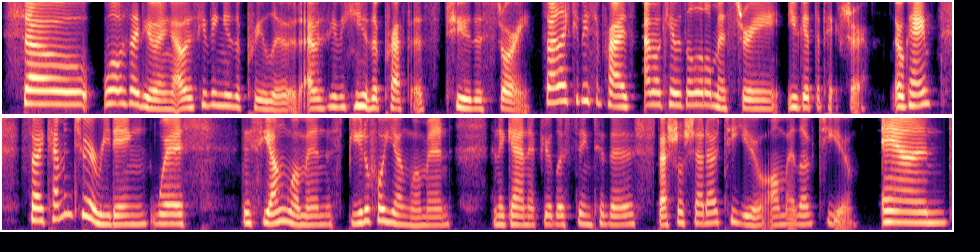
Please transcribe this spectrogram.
So, what was I doing? I was giving you the prelude. I was giving you the preface to this story. So, I like to be surprised. I'm okay with a little mystery. You get the picture. Okay. So, I come into a reading with this young woman, this beautiful young woman. And again, if you're listening to this, special shout out to you. All my love to you. And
